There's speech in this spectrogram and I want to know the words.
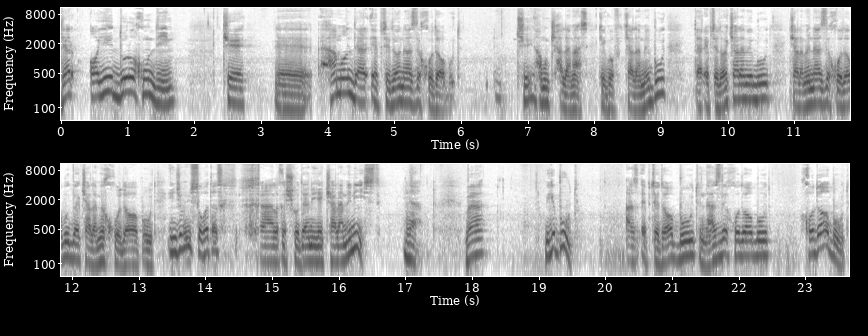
در آیه دو رو خوندیم که همان در ابتدا نزد خدا بود. چه؟ همون کلمه است که گفت. کلمه بود. در ابتدا کلمه بود کلمه نزد خدا بود و کلمه خدا بود. اینجا این صحبت از خلق شدن یک کلمه نیست. نه. و میگه بود. از ابتدا بود نزد خدا بود خدا بود.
